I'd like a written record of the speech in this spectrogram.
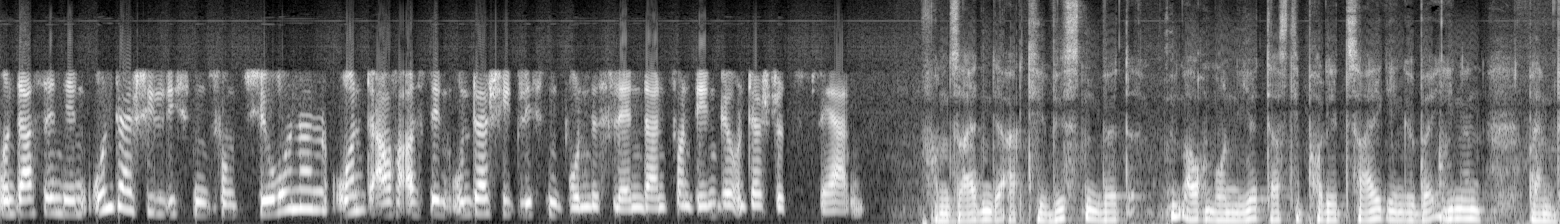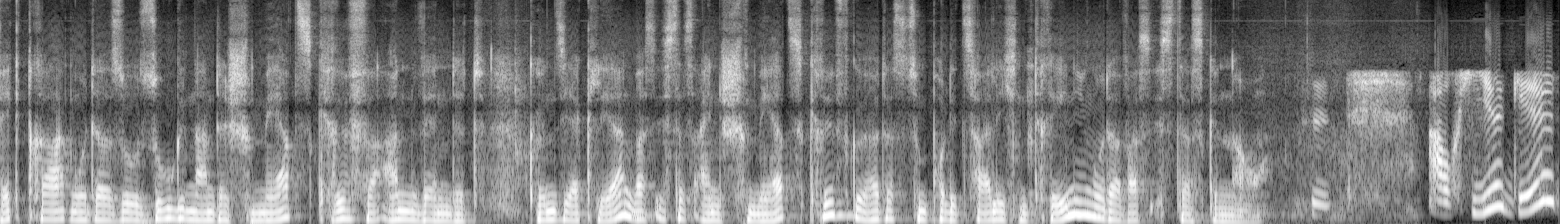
und das in den unterschiedlichsten Funktionen und auch aus den unterschiedlichsten Bundesländern, von denen wir unterstützt werden. Von Seiten der Aktivisten wird auch moniert, dass die Polizei gegenüber ihnen beim Wegtragen oder so sogenannte Schmerzgriffe anwendet. Können Sie erklären, was ist das ein Schmerzgriff? Gehört das zum polizeilichen Training oder was ist das genau? Hm. Auch hier gilt,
